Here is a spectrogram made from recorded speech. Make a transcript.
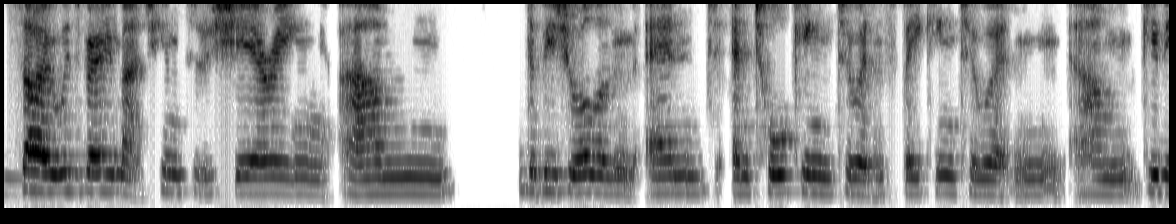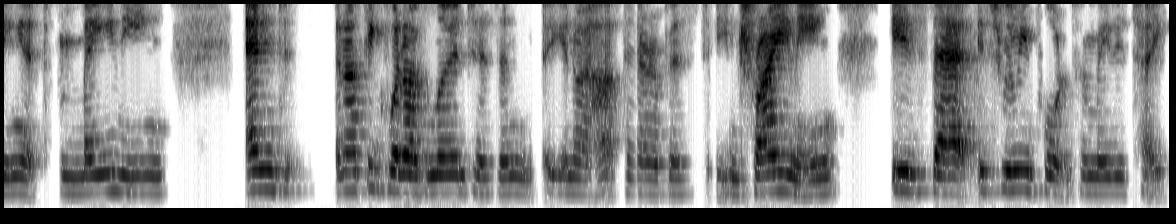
So it was very much him sort of sharing um, the visual and, and and talking to it and speaking to it and um, giving it meaning. And and I think what I've learned as an you know art therapist in training is that it's really important for me to take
